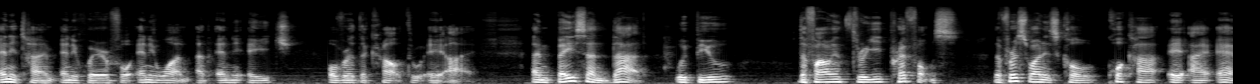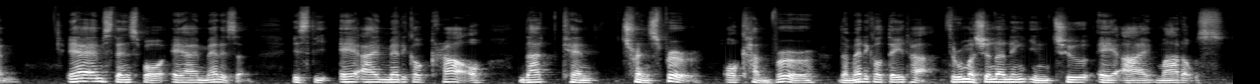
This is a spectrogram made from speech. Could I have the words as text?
anytime, anywhere for anyone at any age over the cloud through AI. And based on that, we build the following three platforms. The first one is called QOCA AIM. AIM stands for AI Medicine. It's the AI medical cloud that can transfer or convert the medical data through machine learning into AI models.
